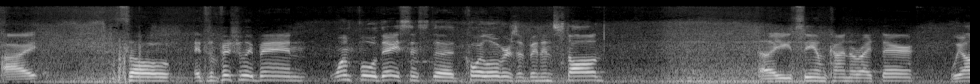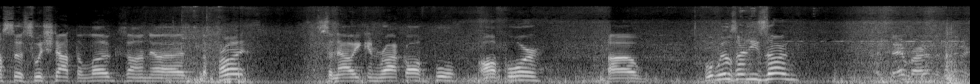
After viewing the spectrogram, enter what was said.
Alright. So it's officially been one full day since the coilovers have been installed. Uh, you can see them kind of right there. We also switched out the lugs on uh, the front. So now you can rock all full, all four. Uh, what wheels are these, dog? That's them right in the center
